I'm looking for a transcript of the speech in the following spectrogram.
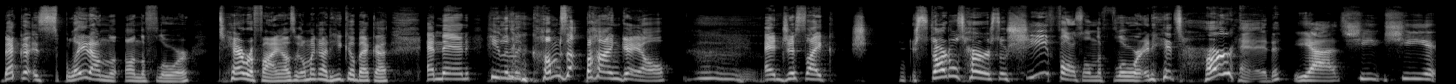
Becca is splayed on the on the floor, terrifying. I was like, "Oh my god, he killed Becca!" And then he literally comes up behind Gail and just like sh- startles her, so she falls on the floor and hits her head. Yeah, she she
